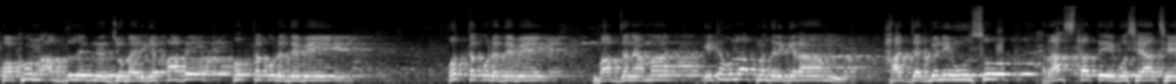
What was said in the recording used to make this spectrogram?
কখন আবদুল্লাহ ইবনে জুবাইরকে পাবে? হত্যা করে দেবে। হত্যা করে দেবে। বাপ জানে আমার, এটা হলো আপনাদের গ্রাম। হাজ্জাজ বিন ইউসুফ রাস্তাতে বসে আছে।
